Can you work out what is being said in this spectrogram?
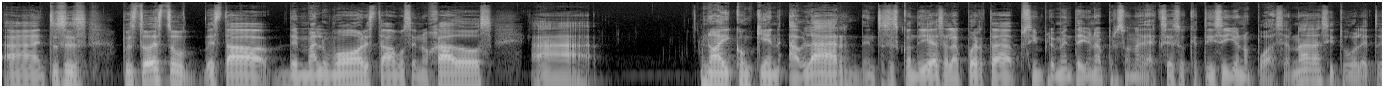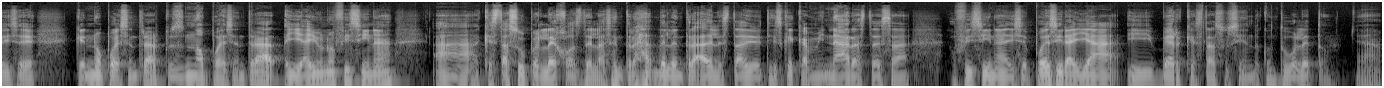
Ah, entonces, pues todo esto estaba de mal humor, estábamos enojados. Ah, no hay con quién hablar, entonces cuando llegas a la puerta pues, simplemente hay una persona de acceso que te dice yo no puedo hacer nada, si tu boleto dice que no puedes entrar, pues no puedes entrar y hay una oficina ah, que está súper lejos de, las de la entrada del estadio y tienes que caminar hasta esa oficina, dice puedes ir allá y ver qué está sucediendo con tu boleto, ¿ya?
